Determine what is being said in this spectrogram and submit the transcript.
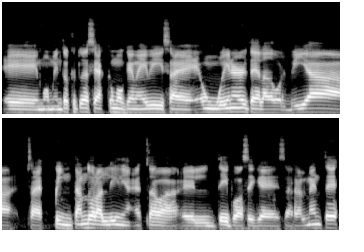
Eh, momentos que tú decías como que maybe o un winner te la devolvía, o pintando las líneas estaba el tipo, así que o sea, realmente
